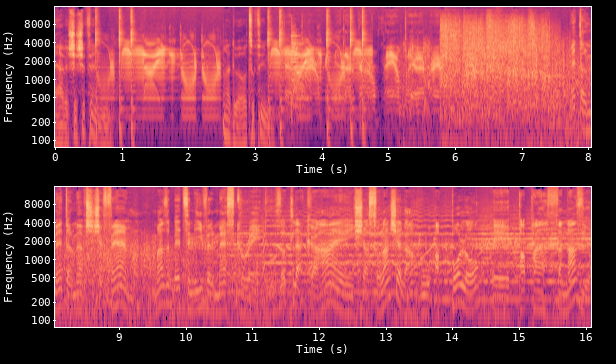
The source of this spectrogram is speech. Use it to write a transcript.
106 FM רדיו הר מטאל מטאל 106 FM, מה זה בעצם Evil Masquerade? זאת להקה אה, שהסולן שלה הוא אפולו אה, פפתנסיו,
